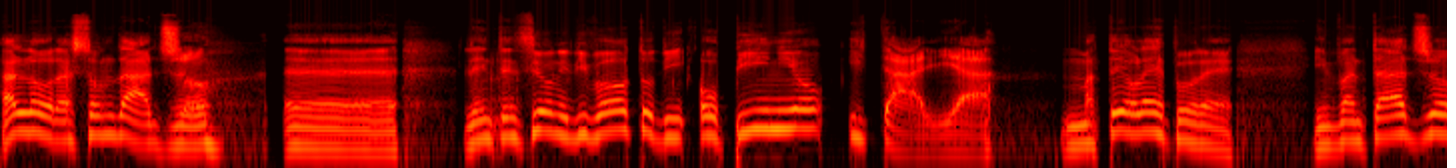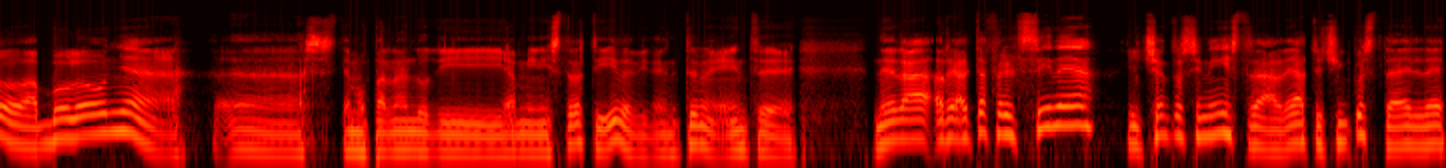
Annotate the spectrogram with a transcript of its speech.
Allora sondaggio eh, le intenzioni di voto di Opinio Italia. Matteo Lepore in vantaggio a Bologna eh, stiamo parlando di amministrative evidentemente. Nella realtà felsinea il centro-sinistra alleato ai 5 Stelle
